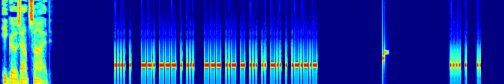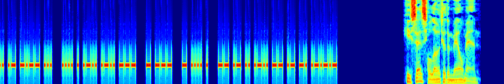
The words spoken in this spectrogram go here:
He goes outside. He says hello to the mailman.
